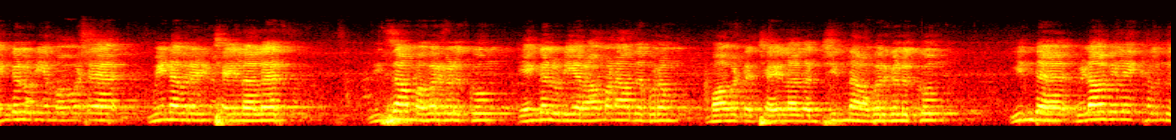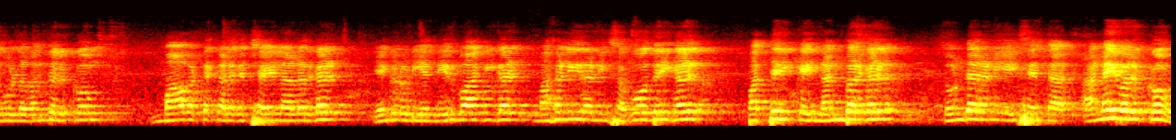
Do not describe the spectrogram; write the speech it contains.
எங்களுடைய மாவட்ட மீனவரணி செயலாளர் நிசாம் அவர்களுக்கும் எங்களுடைய ராமநாதபுரம் மாவட்ட செயலாளர் ஜின்னா அவர்களுக்கும் இந்த விழாவிலே கலந்து கொள்ள வந்திருக்கும் மாவட்ட கழக செயலாளர்கள் எங்களுடைய நிர்வாகிகள் மகளிர் அணி சகோதரிகள் பத்திரிகை நண்பர்கள் தொண்டரணியை சேர்ந்த அனைவருக்கும்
